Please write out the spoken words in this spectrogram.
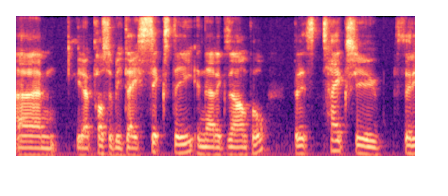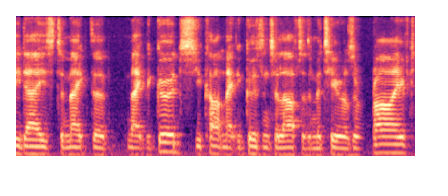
um, you know, possibly day 60 in that example, but it takes you 30 days to make the make the goods. You can't make the goods until after the materials arrived.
